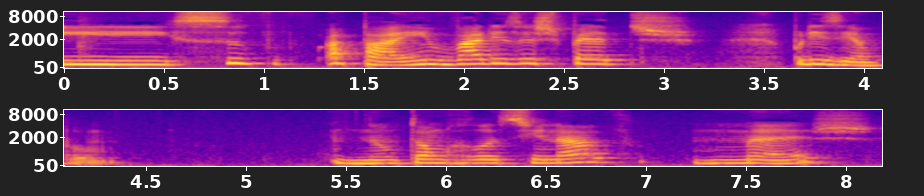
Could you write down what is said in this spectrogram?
E se. Ah pá, em vários aspectos. Por exemplo, não tão relacionado, mas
